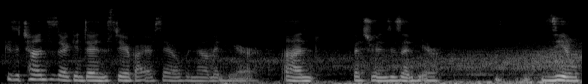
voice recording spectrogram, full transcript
Because the chances are getting down the stair by herself when I'm in here and Miss Roons is in here. Zero.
